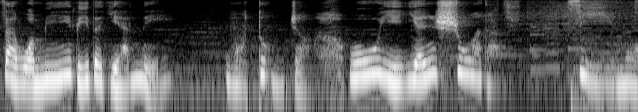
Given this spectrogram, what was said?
在我迷离的眼里，舞动着无以言说的寂寞。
